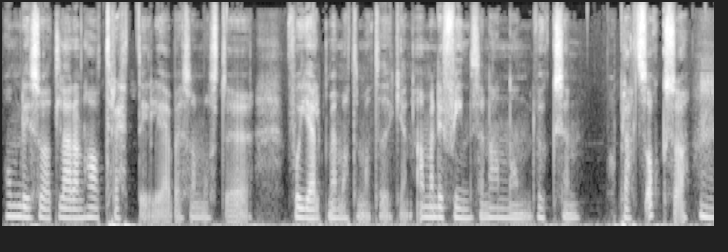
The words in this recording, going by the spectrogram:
Om det är så att läraren har 30 elever som måste få hjälp med matematiken. Ja men det finns en annan vuxen på plats också. Mm.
